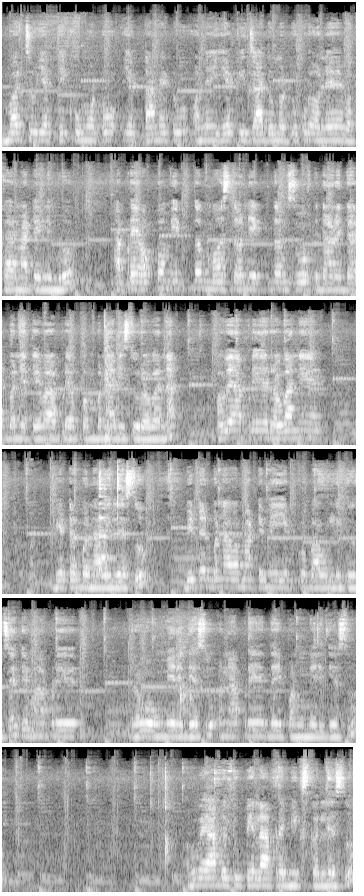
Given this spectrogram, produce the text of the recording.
મરચું એક તીખું મોટું, એક ટામેટું અને એક જાદુનો ટુકડો અને વઘાર માટે લીમડો. આપણે અપમ એકદમ મસ્ત અને એકદમ સોફ્ટ દાણેદાર બને તેવા આપણે અપમ બનાવીશું રવાના. હવે આપણે રવાને બેટર બનાવી લેશું. બેટર બનાવવા માટે મેં એક બાઉલ લીધું છે, તેમાં આપણે રવો ઉમેરી દેશું અને આપણે દહીં પણ ઉમેરી દેશું. હવે આ બધું પહેલાં આપણે મિક્સ કરી લેશું.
